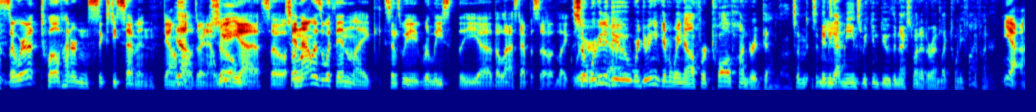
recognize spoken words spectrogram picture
So we're at twelve hundred and sixty-seven downloads Yeah, right now. so- we, yeah. So, so and that was within like since we released the uh, the last episode. Like So we're gonna yeah. do we're doing a giveaway now for 1,200 downloads. Um, So maybe Yeah. that means we can do the next one at around like 2,500. Yeah.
